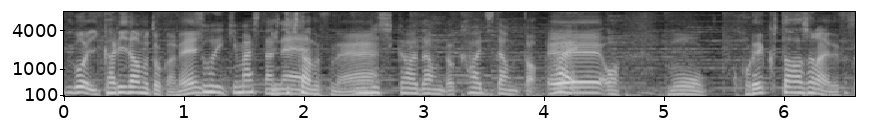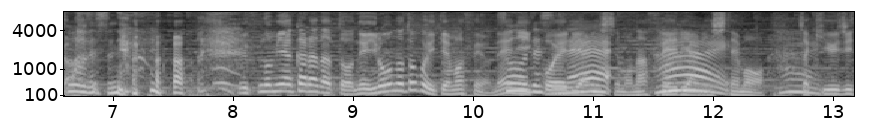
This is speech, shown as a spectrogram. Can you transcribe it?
すごい怒りダムとかね。いそう行きましたね。行ってきたんですね。西川ダムと川地ダムと、はい。えーあもうコレクターじゃないですか。そうですね。宇都宮からだとねいろんなとこ行けますよね。すね。日光エリアにしても那須エリアにしても、はい。じゃあ休日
